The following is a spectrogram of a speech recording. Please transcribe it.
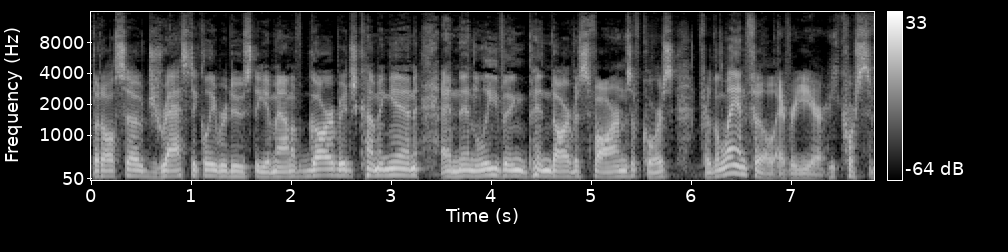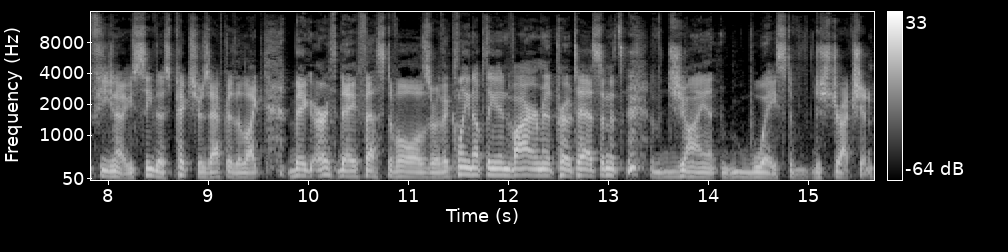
but also drastically reduced the amount of garbage coming in and then leaving Pendarvis Farms, of course, for the landfill every year. Of course, if you know, you see those pictures after the like big Earth Day festivals or the clean up the environment protests, and it's a giant waste of destruction.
